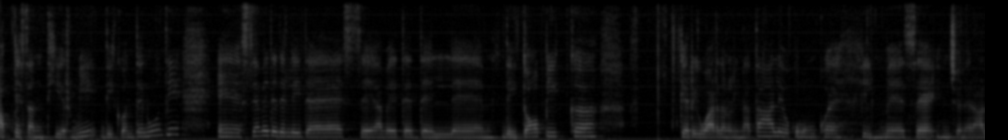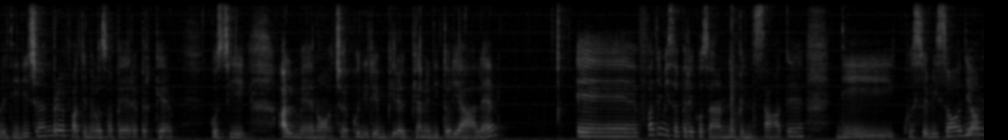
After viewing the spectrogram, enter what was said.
appesantirmi di contenuti e se avete delle idee, se avete delle, dei topic che riguardano il Natale o comunque il mese in generale di dicembre, fatemelo sapere perché così almeno cerco di riempire il piano editoriale e fatemi sapere cosa ne pensate di questo episodio.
